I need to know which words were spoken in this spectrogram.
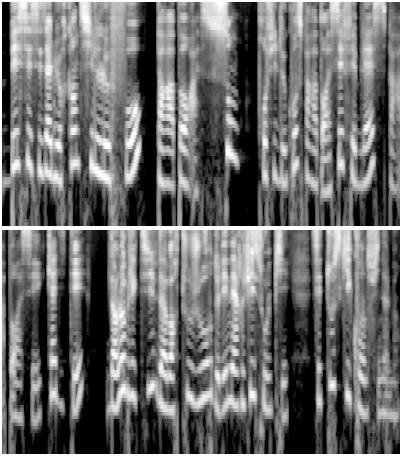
baisser ses allures quand il le faut par rapport à son profil de course par rapport à ses faiblesses, par rapport à ses qualités, dans l'objectif d'avoir toujours de l'énergie sous le pied. C'est tout ce qui compte finalement.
